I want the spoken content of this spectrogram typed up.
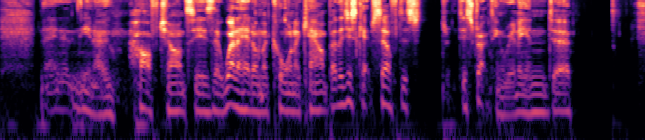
you know, half chances. They're well ahead on the corner count, but they just kept self destructing, really. And uh,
